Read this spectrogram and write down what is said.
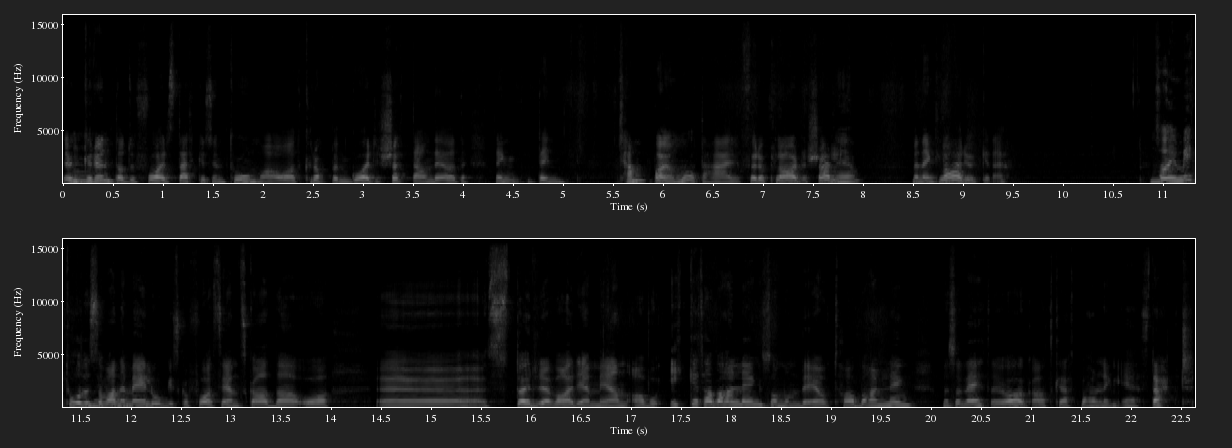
Det er jo en Mm. grunn til at du får sterke symptomer, og at kroppen går i shutdown. Det er at den, den kjemper jo mot det her for å klare det sjøl, Ja. men den klarer jo ikke det. Så i mitt hode så var det mer logisk å få senskader og eh, større varige men av å ikke ta behandling, som om det er å ta behandling. Men så vet jeg òg at kreftbehandling er sterkt.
